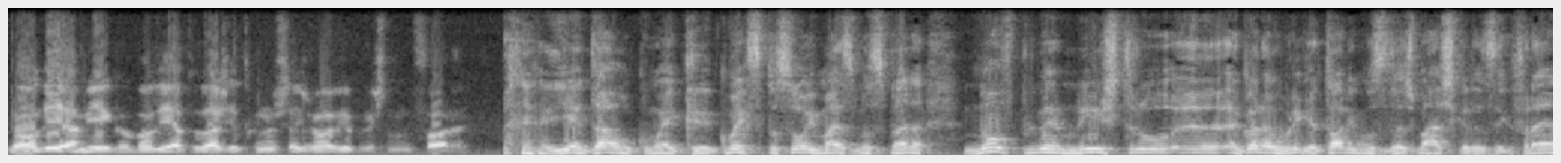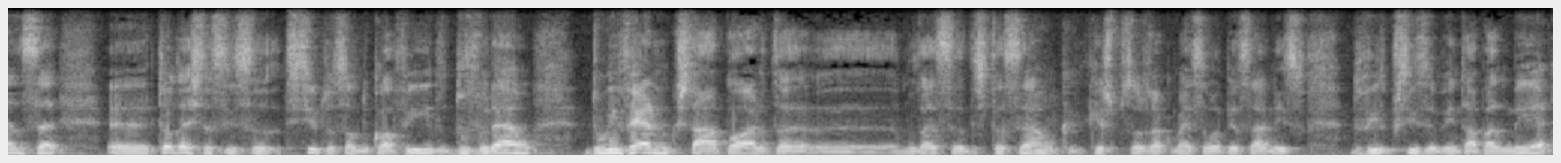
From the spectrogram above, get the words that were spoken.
Bom dia, amigo. Bom dia a toda a gente que nos estejam a ver por este mundo fora. e então, como é, que, como é que se passou em mais uma semana? Novo Primeiro-Ministro, eh, agora é obrigatório o uso das máscaras em França, eh, toda esta situação do Covid, do verão, do inverno que está à porta, eh, a mudança de estação, que, que as pessoas já começam a pensar nisso devido precisamente à pandemia,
